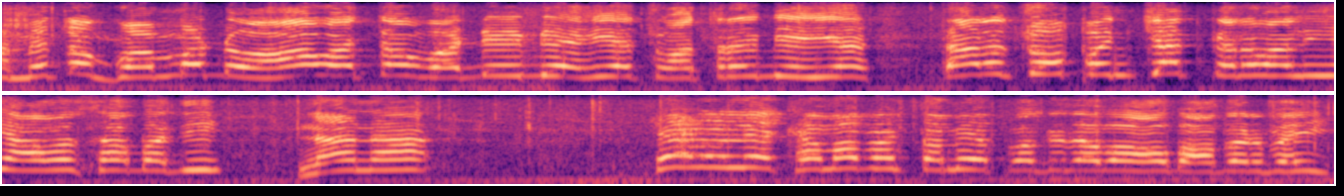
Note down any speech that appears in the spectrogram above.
અમે તો ગામમાં ડોહા હોય તો વડે બેહીએ ચોતરે બેહીએ તારે ચો પંચાયત કરવાની આવે છે બધી? ના ના. હેડો લેખામાં પણ તમે પગ દબાવો બાબર ભાઈ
